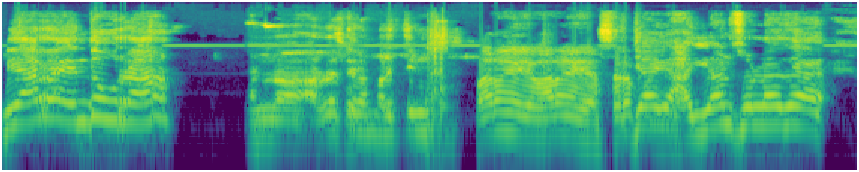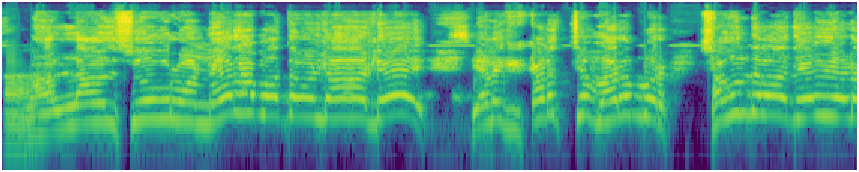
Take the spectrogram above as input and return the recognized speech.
நீ யாரா எந்த ஊரா ஐயான்னு சொல்லாத. நல்லா சிவபெருமான் நேரா பார்த்தவன்டா. டேய் எனக்கு கிடைச்ச வரம்பர் சகுந்தலா தேவியோட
